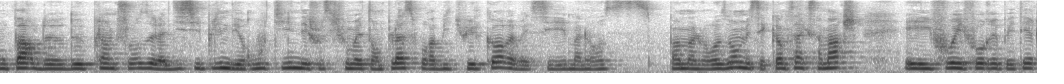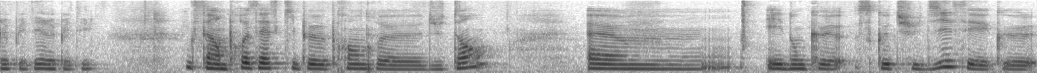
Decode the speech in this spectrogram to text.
On parle de, plein de choses, de la discipline, des routines, des choses qu'il faut mettre en place pour habituer le corps, et ben c'est malheureusement, pas malheureusement, mais c'est comme ça que ça marche. Et il faut, il faut répéter, répéter, répéter. C'est un process qui peut prendre euh, du temps. Euh, et donc, euh, ce que tu dis, c'est que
